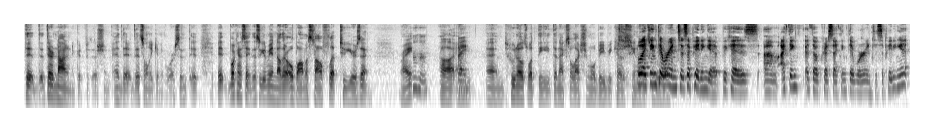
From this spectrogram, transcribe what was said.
The, the, they're not in a good position, and it's only getting worse. And it, it, what can I say? This is going to be another Obama-style flip two years in, right? Uh, and Right. and who knows what the the next election will be because you know. Well, I think they a- were anticipating it because um, I think, though, Chris, I think they were anticipating it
